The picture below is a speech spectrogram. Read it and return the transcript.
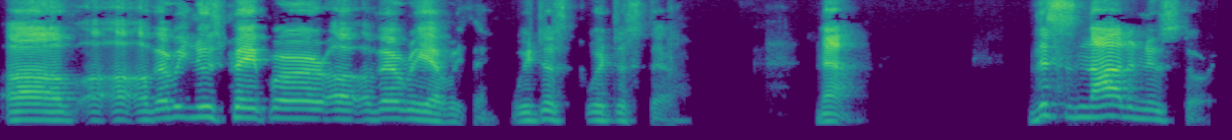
of of every newspaper of every everything. We just we're just there. Now, this is not a new story.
